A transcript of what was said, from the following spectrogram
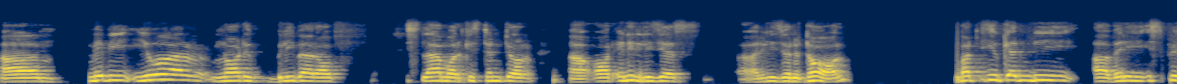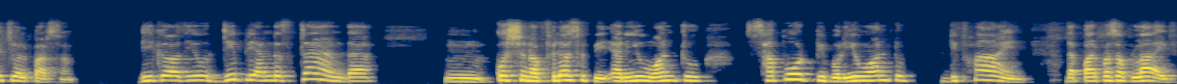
um, maybe you are not a believer of islam or christianity or uh, or any religious uh, religion at all but you can be a very spiritual person because you deeply understand the um, question of philosophy and you want to support people. You want to define the purpose of life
